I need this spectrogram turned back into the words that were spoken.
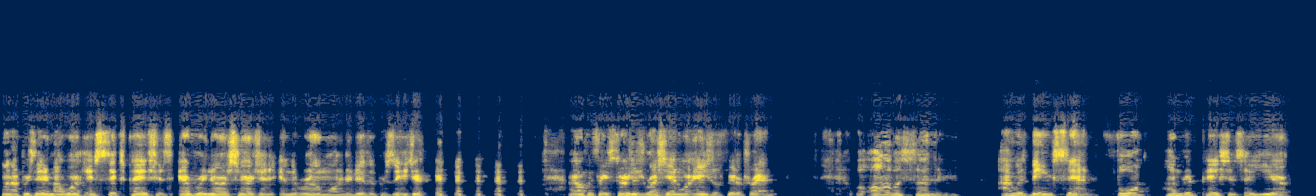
when I presented my work in six patients, every neurosurgeon in the room wanted to do the procedure. I often say surgeons rush in where angels fear tread. Well, all of a sudden, I was being sent 400 patients a year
